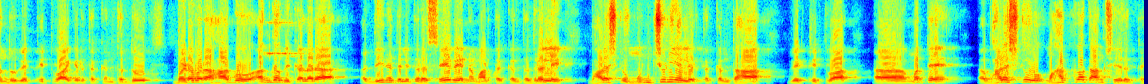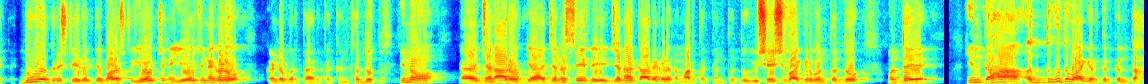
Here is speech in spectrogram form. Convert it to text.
ಒಂದು ವ್ಯಕ್ತಿತ್ವ ಆಗಿರತಕ್ಕಂಥದ್ದು, ಬಡವರ ಹಾಗೂ ಅಂಗವಿಕಲರ ದೀನದಲಿತರ ಸೇವೆಯನ್ನ ಮಾಡ್ತಕ್ಕಂಥದ್ರಲ್ಲಿ ಬಹಳಷ್ಟು ಮುಂಚೂಣಿಯಲ್ಲಿರ್ತಕ್ಕಂತಹ ವ್ಯಕ್ತಿತ್ವ. ಮತ್ತೆ ಬಹಳಷ್ಟು ಮಹತ್ವಾಕಾಂಕ್ಷೆ ಇರುತ್ತೆ, ದೂರದೃಷ್ಟಿ ಇರುತ್ತೆ, ಬಹಳಷ್ಟು ಯೋಚನೆ ಯೋಜನೆಗಳು ಕಂಡು ಬರ್ತಾ ಇರತಕ್ಕಂಥದ್ದು. ಇನ್ನು ಜನಾರೋಗ್ಯ, ಜನಸೇವೆ ಜನ ಕಾರ್ಯಗಳನ್ನು ಮಾಡ್ತಕ್ಕಂಥದ್ದು ವಿಶೇಷವಾಗಿರುವಂಥದ್ದು. ಮತ್ತೆ ಇಂತಹ ಅದ್ಭುತವಾಗಿರ್ತಕ್ಕಂತಹ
